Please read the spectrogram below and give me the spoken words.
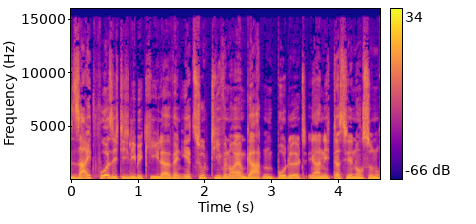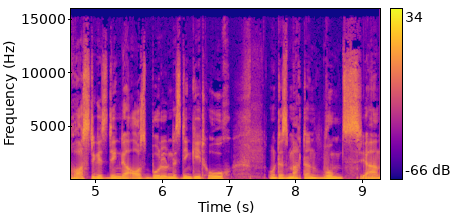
Seid vorsichtig, liebe Kieler, wenn ihr zu tief in eurem Garten buddelt, ja nicht, dass ihr noch so ein rostiges Ding da ausbuddelt und das Ding geht hoch und das macht dann Wumms, ja.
